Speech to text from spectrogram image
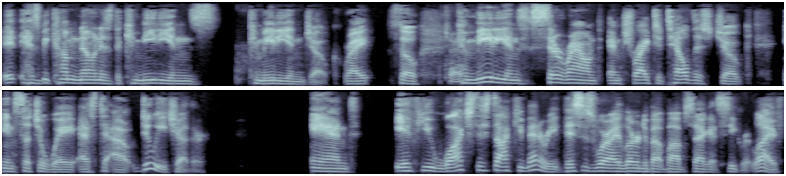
it has become known as the comedian's comedian joke, right? So Okay. comedians sit around and try to tell this joke in such a way as to outdo each other. And if you watch this documentary, this is where I learned about Bob Saget's secret life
